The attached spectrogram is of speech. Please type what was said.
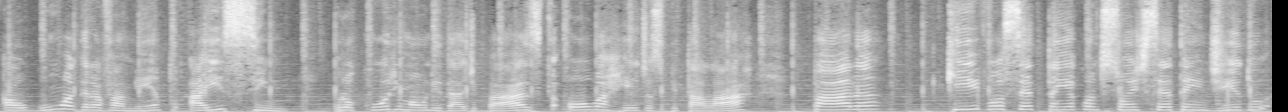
algum agravamento, aí sim, procure uma unidade básica ou a rede hospitalar para que você tenha condições de ser atendido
